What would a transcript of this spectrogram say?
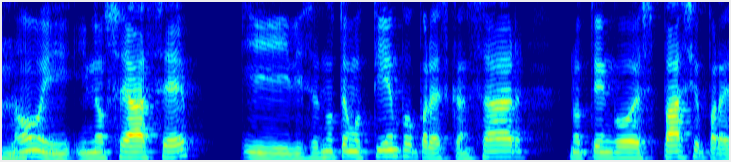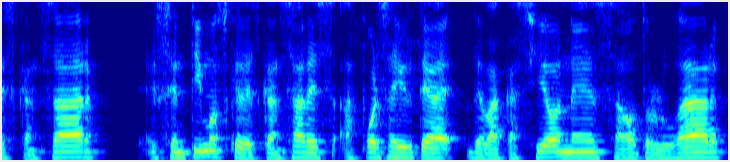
¿No? Y, y, no se hace. Y dices, no tengo tiempo para descansar, no tengo espacio para descansar. Sentimos que descansar es a fuerza irte de vacaciones a otro lugar.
